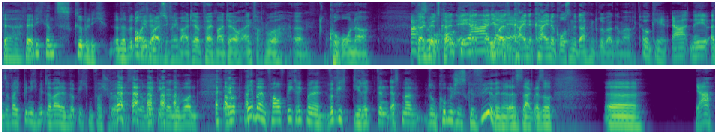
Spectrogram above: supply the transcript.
Da werde ich ganz kribbelig. Oder wird oh, ich weiß nicht, vielleicht meint er, vielleicht meint er auch einfach nur ähm, Corona. Ach da habe so, ich mir jetzt kein, okay, ja, ehrlicherweise ja, ja. keine, keine großen Gedanken drüber gemacht. Okay, ja, nee, also vielleicht bin ich mittlerweile wirklich ein Verschwörungstheoretiker geworden. Aber nee, beim VfB kriegt man dann wirklich direkt dann erstmal so ein komisches Gefühl, wenn er das sagt. Also, äh, ja,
